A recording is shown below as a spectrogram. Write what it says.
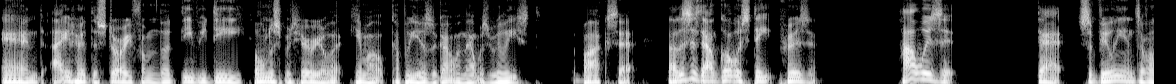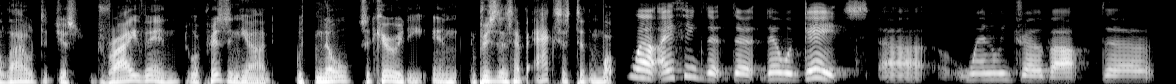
And I had heard the story from the DVD bonus material that came out a couple years ago when that was released, the box set. Now, this is Algoa State Prison. How is it that civilians are allowed to just drive in to a prison yard with no security and, and prisoners have access to them? What? Well, I think that the, there were gates uh, when we drove up. The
